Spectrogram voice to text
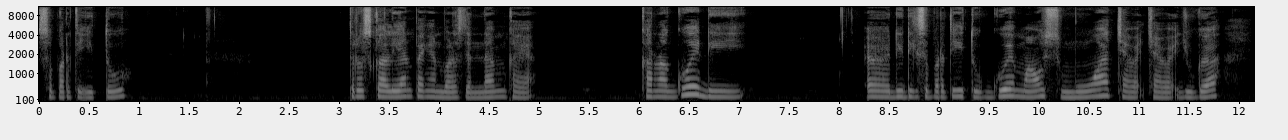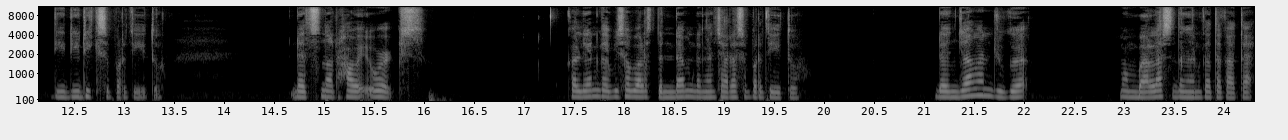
seperti itu. Terus kalian pengen balas dendam kayak karena gue di uh, didik seperti itu, gue mau semua cewek-cewek juga dididik seperti itu. That's not how it works. Kalian gak bisa balas dendam dengan cara seperti itu. Dan jangan juga membalas dengan kata-kata.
